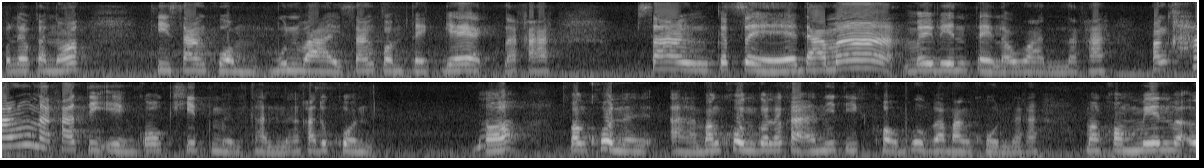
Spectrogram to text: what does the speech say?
ก็แล้วกันเนาะที่สร้างความวุ่นวาย สร้างความแตกแยกนะคะ สร้างกระแสดราม่าไม่เว้นแต่ละวันนะคะ บางครั้งนะคะตีเองก็คิดเหมือนกันนะคะ ทุกคนเนาะบางคนอ่าบางคนก็แล้วกันอันนี้ตีขอพูดว่าบางคนนะคะมาคอมเมนต์ว่าเอ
